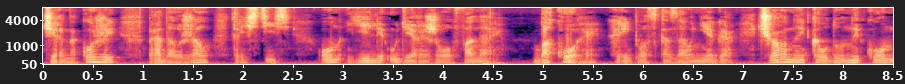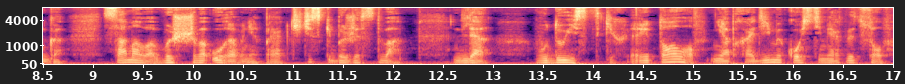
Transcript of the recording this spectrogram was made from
Чернокожий продолжал трястись, он еле удерживал фонарь. «Бакоры», — хрипло сказал негр, — «черные колдуны Конго, самого высшего уровня, практически божества. Для вудуистских ритуалов необходимы кости мертвецов,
